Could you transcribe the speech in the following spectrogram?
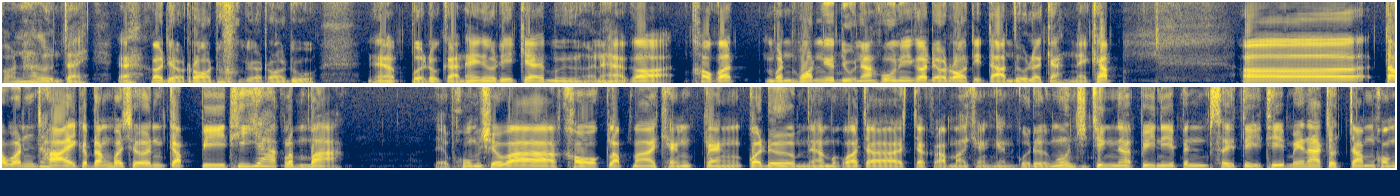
ก็น่าสนใจอะก็เดี๋ยวรอดูเดี๋ยวรอดูนะครับเปิดโอกาสให้โนเอลิแก้มือนะฮะก็เขาก็วันวันๆกันอยู่นะคู่นี้ก็เดี๋ยวรอติดตามดูแล้วกันนะครับเอ่อตะวันฉายกำลังเผชิญกับปีที่ยากลำบากเดี๋ยวผมเชื่อว่าเขากลับมาแข็งแกร่งกว่าเดิมนะครับบอกว่าจะจะกลับมาแข็งแกร่งกว่าเดิมเพราะจริงๆนะปีนี้เป็นสถิติที่ไม่น่าจดจำของ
